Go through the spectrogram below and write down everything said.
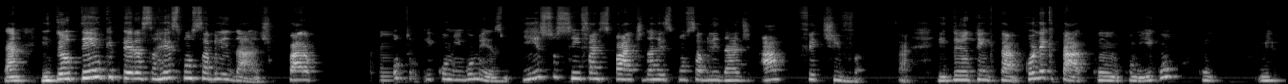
Tá? Então, eu tenho que ter essa responsabilidade para o outro e comigo mesmo. Isso sim faz parte da responsabilidade afetiva. Tá? Então, eu tenho que estar conectado com, comigo, com, me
